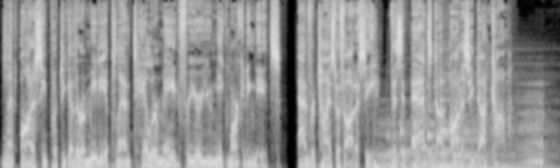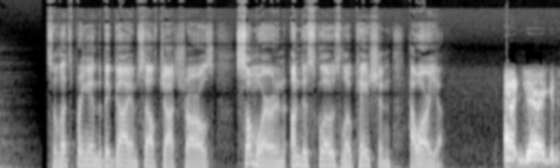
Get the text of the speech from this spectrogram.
Let Audacy put together a media plan tailor made for your unique marketing needs. Advertise with Audacy. Visit ads.audacy.com. So let's bring in the big guy himself, Josh Charles, somewhere in an undisclosed location. How are you? Uh, Jerry, good to,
